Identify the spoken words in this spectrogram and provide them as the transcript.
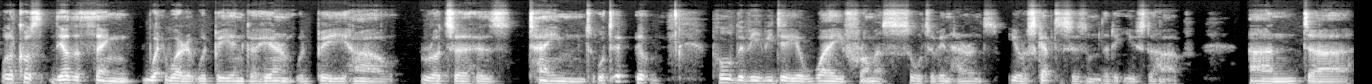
Well, of course, the other thing where it would be incoherent would be how Rutte has tamed or t- pulled the VVD away from a sort of inherent Euroscepticism that it used to have, and uh,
